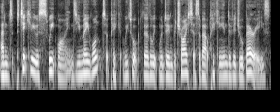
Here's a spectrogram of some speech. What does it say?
And particularly with sweet wines, you may want to pick, we talked the other week, we're doing botrytis about picking individual berries.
